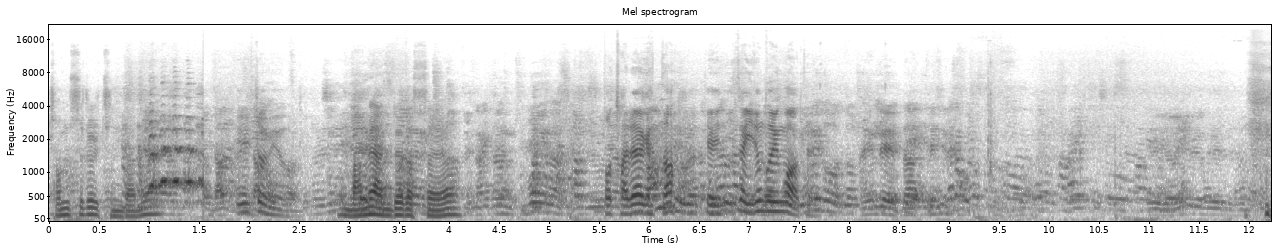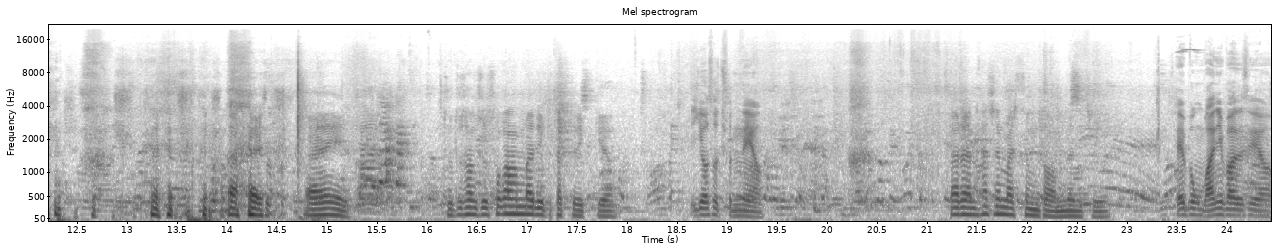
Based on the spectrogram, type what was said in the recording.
점수를 준다면 1점이요. 마음에 안 들었어요 더 잘해야겠다. 예, 일단 이 정도인 것 같아요. 아니 근데 나 대신 아이, 두두 선수 소감 한마디 부탁드릴게요 이겨서 좋네요. 다른 하실 말씀 더 없는지 새해 복 많이 받으세요.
